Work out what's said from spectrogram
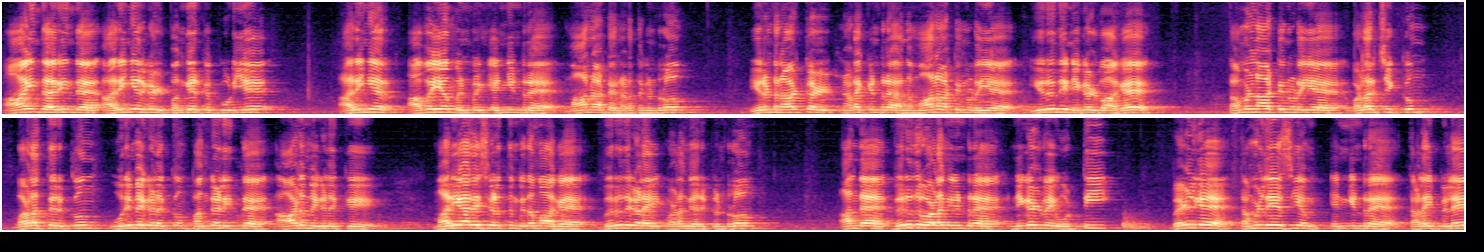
ஆய்ந்து அறிந்த அறிஞர்கள் பங்கேற்கக்கூடிய அறிஞர் அவயம் என்ப- என்கின்ற மாநாட்டை நடத்துகின்றோம். இரண்டு நாட்கள் நடக்கின்ற அந்த மாநாட்டினுடைய இறுதி நிகழ்வாக தமிழ்நாட்டினுடைய வளர்ச்சிக்கும் வளத்திற்கும் உரிமைகளுக்கும் பங்களித்த ஆளுமைகளுக்கு மரியாதை செலுத்தும் விதமாக விருதுகளை வழங்க இருக்கின்றோம். அந்த விருது வழங்குகின்ற நிகழ்வை ஒட்டி வெல்க தமிழ் தேசியம் என்கின்ற தலைப்பிலே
